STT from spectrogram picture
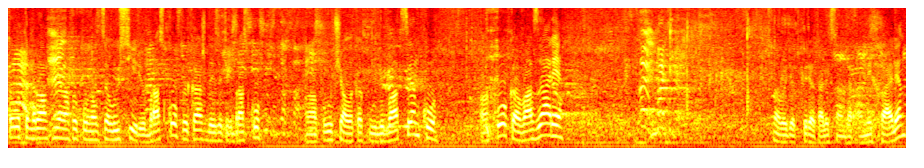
то вот Тамерлан Тменов выполнил целую серию бросков, и каждый из этих бросков получала какую-либо оценку. Кока в Азаре Снова идет вперед Александр Михайлин.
